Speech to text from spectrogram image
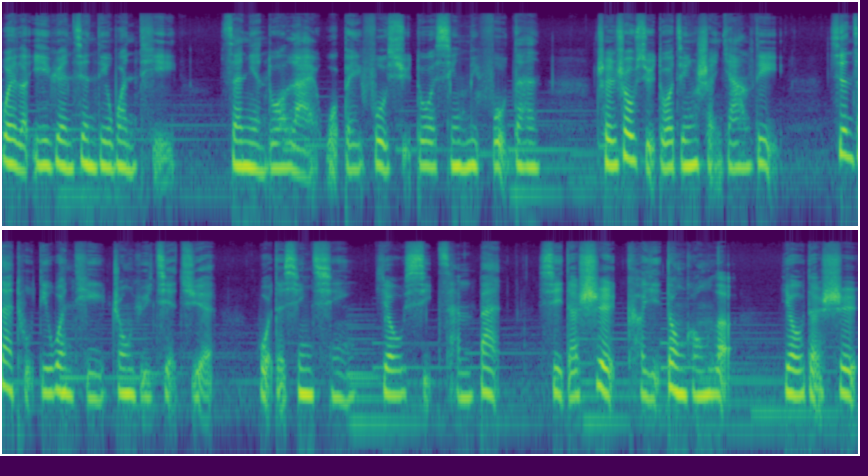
为了医院鉴定问题，三年多来，我背负许多心理负担，承受许多精神压力。现在土地问题终于解决，我的心情忧喜参半。喜的是可以动工了，忧的是。”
